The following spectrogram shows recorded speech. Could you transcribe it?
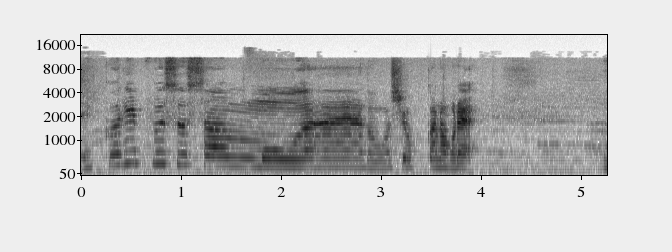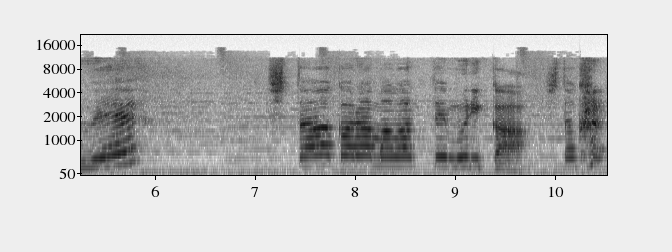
エクリプスさんもあどうしよっかなこれ。上？下から回って無理か。下から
